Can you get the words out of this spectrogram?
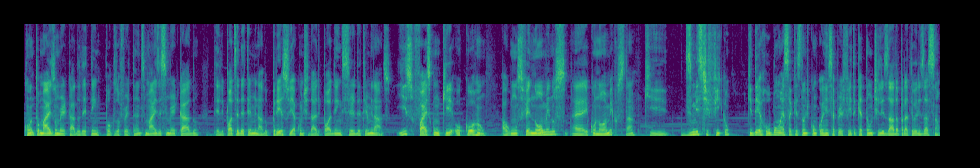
quanto mais o mercado detém poucos ofertantes, mais esse mercado ele pode ser determinado. O preço e a quantidade podem ser determinados. Isso faz com que ocorram alguns fenômenos é, econômicos, tá? Que desmistificam que derrubam essa questão de concorrência perfeita que é tão utilizada para a teorização.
